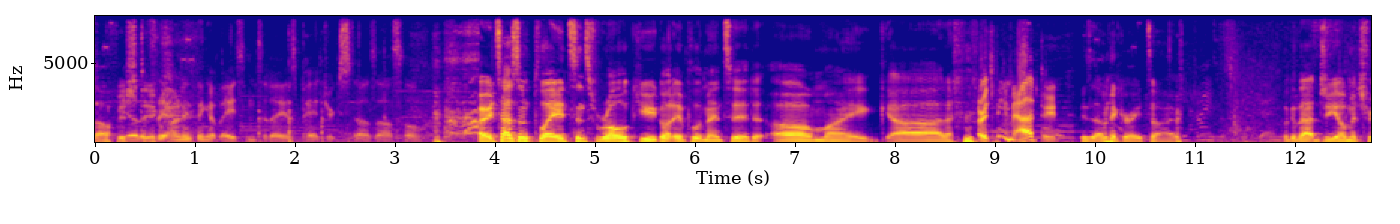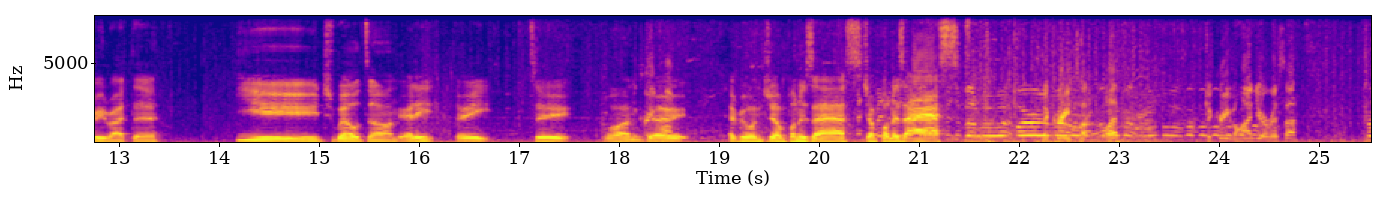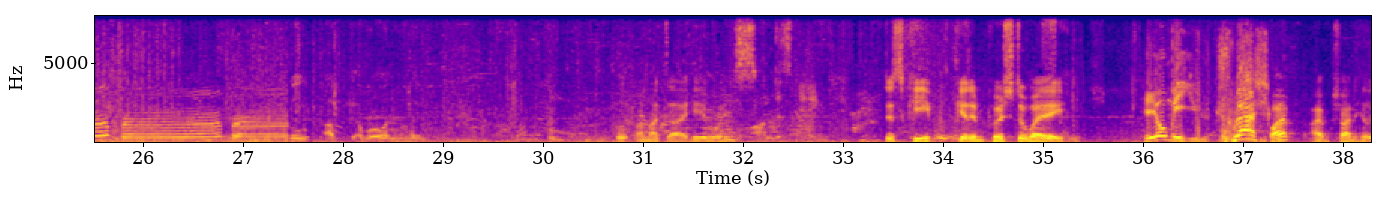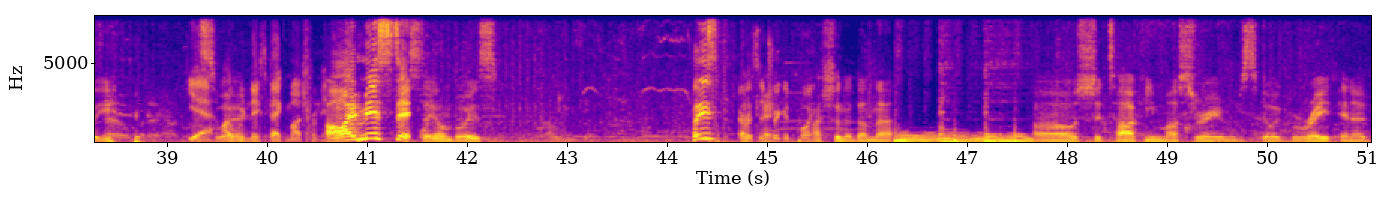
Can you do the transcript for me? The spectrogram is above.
Starfish Yeah, that's dick. the only thing I've eaten today is Patrick Star's asshole. Oats hasn't played since role queue got implemented. Oh my god. Oats be mad, dude. He's having a great time. Look at that geometry right there. Huge. Well done. Ready? Three, two, one, go. Everyone jump on his ass. Jump on his ass. McCree top left. McCree behind you, Arissa. Cool. Up, one, one. Oh, I might die here, boys. Just keep getting pushed away. Heal me, you trash! What? I'm trying to heal you. Yeah, I Swear. wouldn't expect much from him. Oh, I missed it! Stay on, boys. Please! Arissa triggered point. I shouldn't have done that. Oh, shiitake mushrooms go great in a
